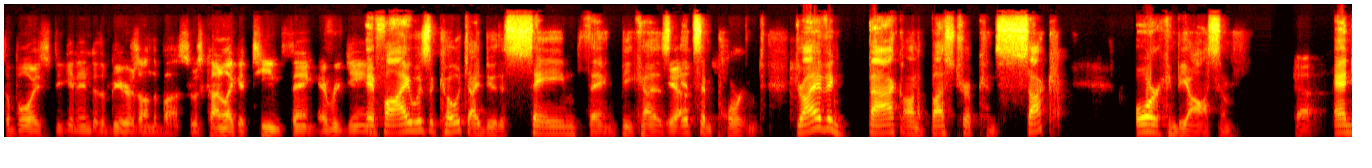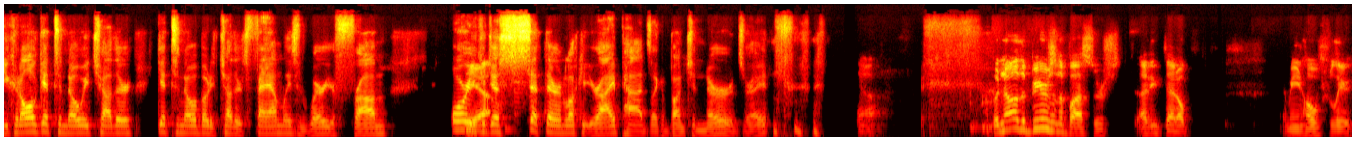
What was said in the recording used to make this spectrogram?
the boys to get into the beers on the bus it was kind of like a team thing every game If I was a coach, I'd do the same thing because Yeah. it's important. Driving back on a bus trip can suck or it can be awesome. Yeah. and you could all get to know each other, get to know about each other's families and where you're from. Or you Yeah. could just sit there and look at your iPads like a bunch of nerds, right? Yeah. but no the beers and the busters. i think that'll i mean hopefully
